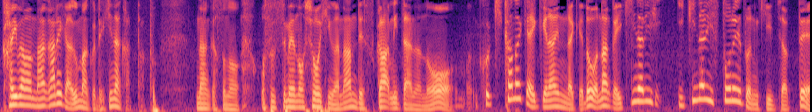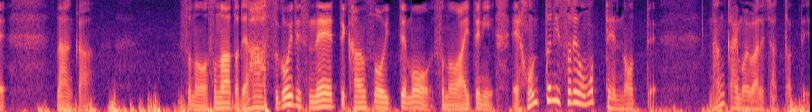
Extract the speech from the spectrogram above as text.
会話の流れがうまくできなかったと。なんかその、おすすめの商品は何ですか？みたいなのを、これ聞かなきゃいけないんだけど、なんかいきなり、いきなりストレートに聞いちゃって、なんか、その、その後で、ああ、すごいですねって感想を言っても、その相手に、え、本当にそれ思ってんの？って、何回も言われちゃったって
